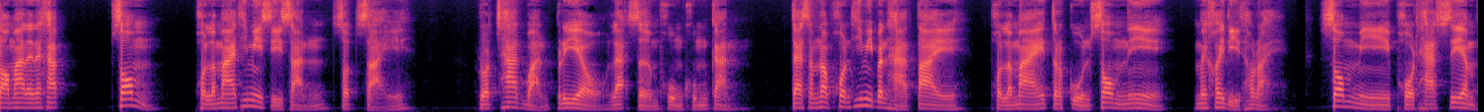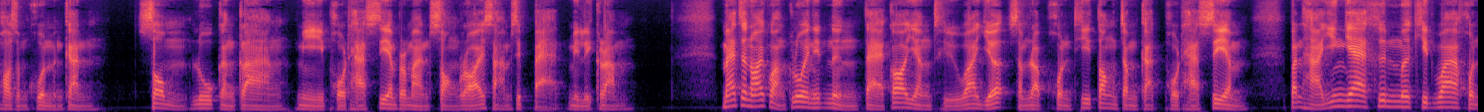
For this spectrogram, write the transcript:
ต่อมาเลยนะครับ ส้มผลไม้ที่มีสีสันสดใส รสชาติหวานเปรี้ยว และเสริมภูมิคุ้มกัน แต่สำหรับคนที่มีปัญหาไต ผลไม้ตระกูลส้มนี่ไม่ค่อยดีเท่าไหร่ ส้มมีโพแทสเซียมพอสมควรเหมือนกัน ส้มลูกกลางๆ มีโพแทสเซียมประมาณ 238 มิลลิกรัม แม้จะน้อยกว่ากล้วยนิดหนึ่ง แต่ก็ยังถือว่าเยอะสำหรับคนที่ต้องจำกัดโพแทสเซียม ปัญหายิ่งแย่ขึ้นเมื่อคิดว่าคน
